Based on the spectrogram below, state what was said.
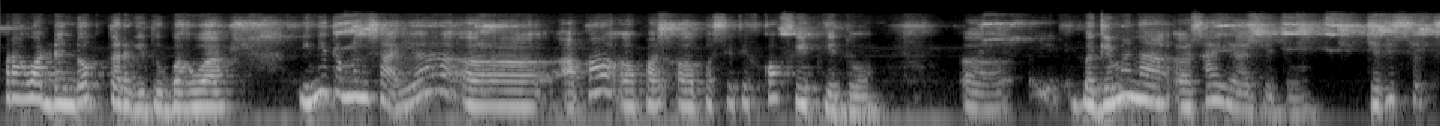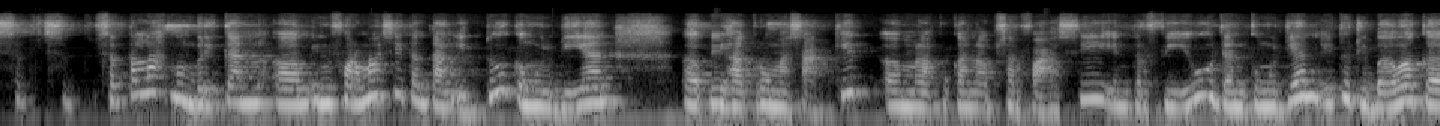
perawat dan dokter gitu bahwa ini teman saya uh, apa uh, positif covid gitu uh, bagaimana uh, saya gitu jadi setelah memberikan um, informasi tentang itu, kemudian uh, pihak rumah sakit uh, melakukan observasi, interview, dan kemudian itu dibawa ke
